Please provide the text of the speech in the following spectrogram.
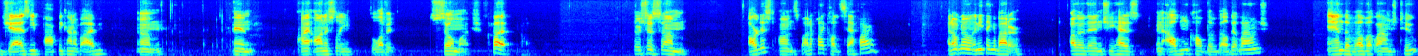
jazzy, poppy kind of vibe. Um, and I honestly love it so much. But there's this um, artist on Spotify called Sapphire. I don't know anything about her other than she has an album called The Velvet Lounge and The Velvet Lounge 2.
